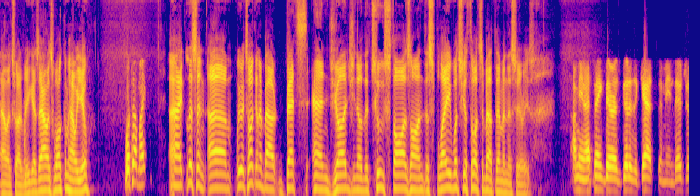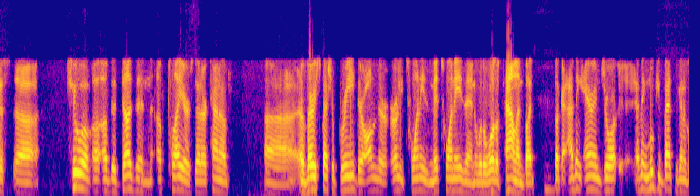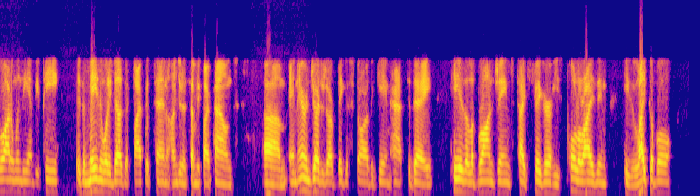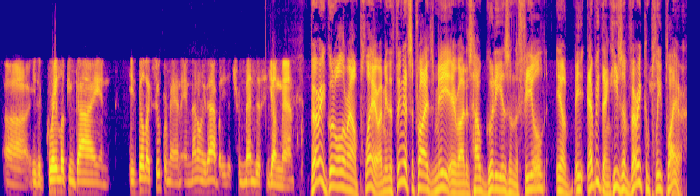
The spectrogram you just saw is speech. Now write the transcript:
Alex Rodriguez. Alex, welcome. How are you? What's up, Mike? All right, listen, um, we were talking about Betts and Judge, you know, the two stars on display. What's your thoughts about them in this series? I mean, I think they're as good as it gets. I mean, they're just uh, two of, of the dozen of players that are kind of uh, a very special breed. They're all in their early 20s, mid 20s, and with a world of talent. But look, I think Aaron George, I think Mookie Betts is going to go out and win the MVP. It's amazing what he does at five foot ten, 175 pounds. Um, and Aaron Judge is our biggest star the game has today. He is a LeBron James type figure. He's polarizing. He's likable. Uh, he's a great looking guy, and he's built like Superman. And not only that, but he's a tremendous young man. Very good all around player. I mean, the thing that surprised me, Arod, is how good he is in the field. You know, everything. He's a very complete player.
